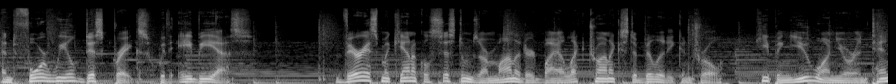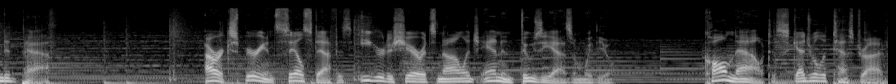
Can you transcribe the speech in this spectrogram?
and four-wheel disc brakes with ABS. Various mechanical systems are monitored by electronic stability control, keeping you on your intended path. Our experienced sales staff is eager to share its knowledge and enthusiasm with you. Call now to schedule a test drive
